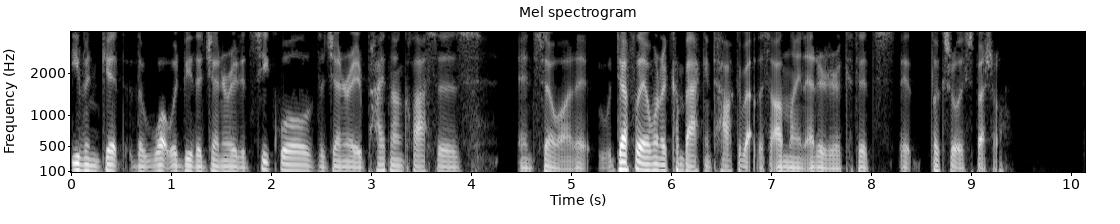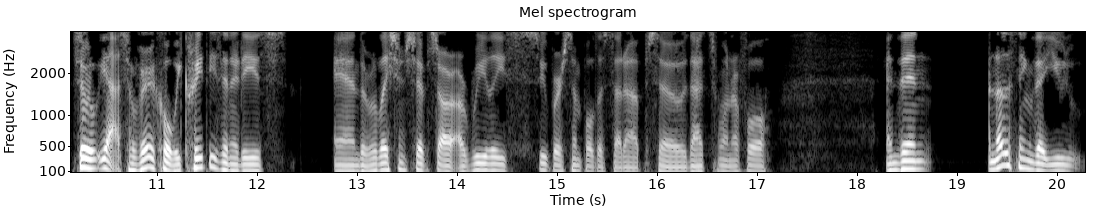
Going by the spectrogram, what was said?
even get the what would be the generated SQL, the generated Python classes, and so on. It definitely I want to come back and talk about this online editor because it's it looks really special. So yeah, so very cool. We create these entities, and the relationships are, are really super simple to set up. So that's wonderful. And then another thing that you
